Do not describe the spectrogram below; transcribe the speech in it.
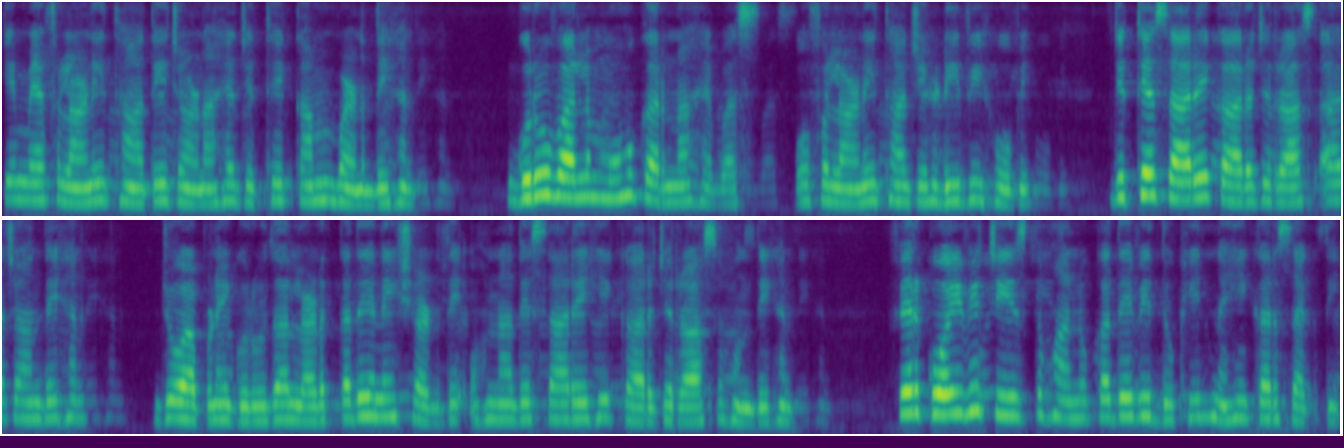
ਕਿ ਮੈਂ ਫਲਾਣੀ ਥਾਂ ਤੇ ਜਾਣਾ ਹੈ ਜਿੱਥੇ ਕੰਮ ਬਣਦੇ ਹਨ। ਗੁਰੂ ਵੱਲ ਮੂੰਹ ਕਰਨਾ ਹੈ ਬਸ, ਉਹ ਫਲਾਣੀ ਥਾਂ ਜਿਹੜੀ ਵੀ ਹੋਵੇ, ਜਿੱਥੇ ਸਾਰੇ ਕਾਰਜ ਰਾਸ ਆ ਜਾਂਦੇ ਹਨ, ਜੋ ਆਪਣੇ ਗੁਰੂ ਦਾ ਲੜ ਕਦੇ ਨਹੀਂ ਛੱਡਦੇ, ਉਹਨਾਂ ਦੇ ਸਾਰੇ ਹੀ ਕਾਰਜ ਰਾਸ ਹੁੰਦੇ ਹਨ। ਫਿਰ ਕੋਈ ਵੀ ਚੀਜ਼ ਤੁਹਾਨੂੰ ਕਦੇ ਵੀ ਦੁਖੀ ਨਹੀਂ ਕਰ ਸਕਦੀ।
